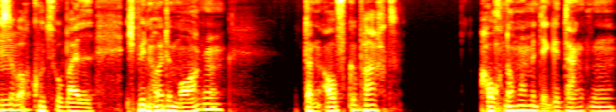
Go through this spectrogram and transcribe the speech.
Ist aber auch gut so, weil ich bin heute Morgen dann aufgewacht, auch nochmal mit den Gedanken.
